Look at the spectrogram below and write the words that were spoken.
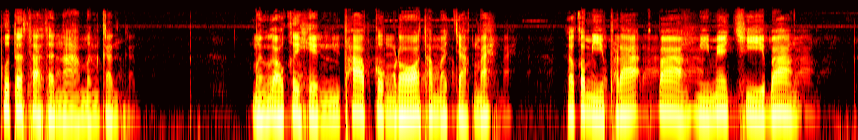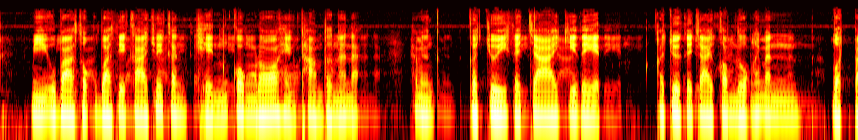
พุทธศาสนาเหมือนกัน เหมือนเราเคยเห็นภาพกงล้อธรรมจักไหมแล้วก็มีพระบ้าง มีแม่ชีบ้าง มีอุบาสกอุบาสิกาช่วยกันเข็นกงล้อแห่งธรรมตรงนั้นแหละให้มันกระจุยกระจายกิเลสกระจุยกระจายความหลงให้มันหมดไป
